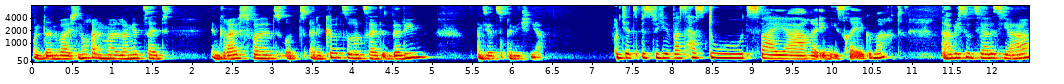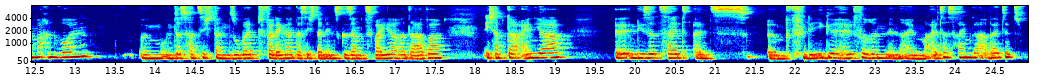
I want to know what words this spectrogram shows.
und dann war ich noch einmal lange Zeit in Greifswald und eine kürzere Zeit in Berlin. Und jetzt bin ich hier. Und jetzt bist du hier. Was hast du zwei Jahre in Israel gemacht? Da habe ich soziales Jahr machen wollen. Ähm, Und das hat sich dann so weit verlängert, dass ich dann insgesamt zwei Jahre da war. Ich habe da ein Jahr äh, in dieser Zeit als ähm, Pflegehelferin in einem Altersheim gearbeitet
